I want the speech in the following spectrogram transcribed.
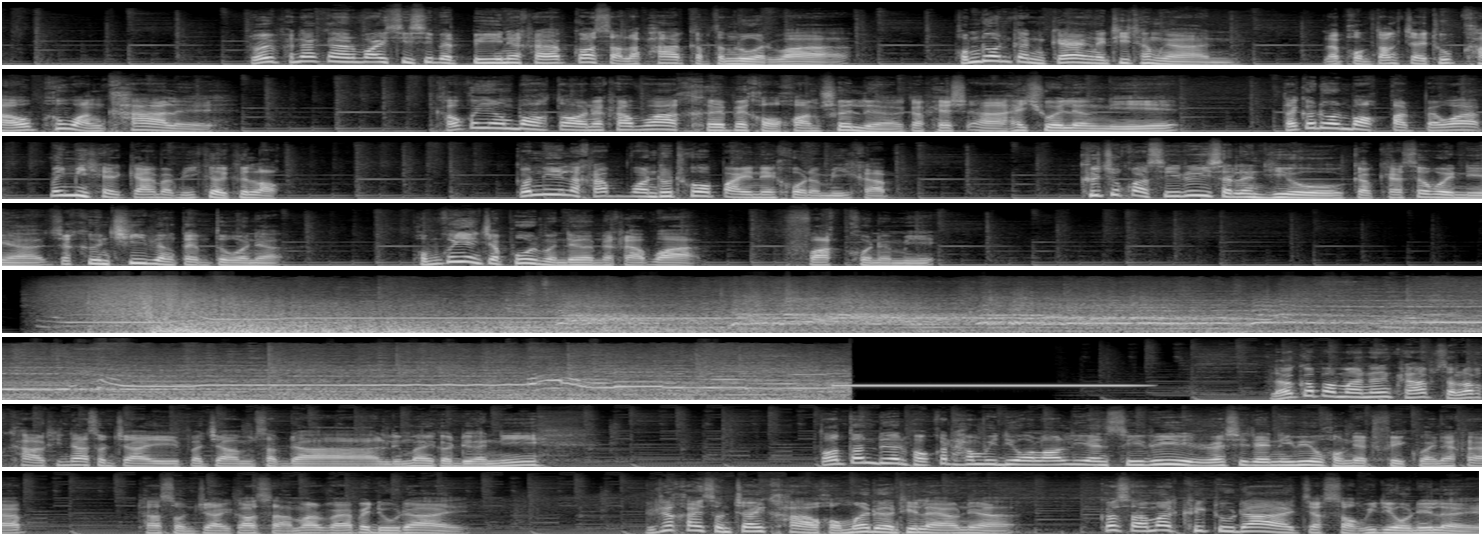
โดยพนักงานวัย 41 ปีนะครับก็สารภาพกับตำรวจว่า ผมโดนกันแกล้งในที่ทำงาน และผมตั้งใจทุบเขาเพื่อหวังฆ่าเลย เขาก็ยังบอกต่อนะครับว่าเคยไปขอความช่วยเหลือกับ HR ให้ช่วยเรื่องนี้ แต่ก็โดนบอกปัดไปว่าไม่มีเหตุการณ์แบบนี้เกิดขึ้นหรอก ก็นี่แหละครับวันทั่วๆไปในโคนามิครับ คือจนกว่าซีรีส์ Silent Hill กับ Castlevania จะคืนชีพอย่างเต็มตัวเนี่ย ผมก็ยังจะพูดเหมือนเดิมนะครับว่า fuck โคนามิ แล้วก็ประมาณนั้นครับสำหรับข่าวที่น่าสนใจประจำสัปดาห์หรือไม่ก็เดือนนี้ ตอนต้นเดือนผมก็ทำวิดีโอล้อเลียนซีรีส์ Resident Evil ของ Netflix ไว้นะครับ ถ้าสนใจก็สามารถแวะไปดูได้ หรือถ้าใครสนใจข่าวของเมื่อเดือนที่แล้วเนี่ย ก็สามารถคลิกดูได้จาก 2 วิดีโอนี้เลย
